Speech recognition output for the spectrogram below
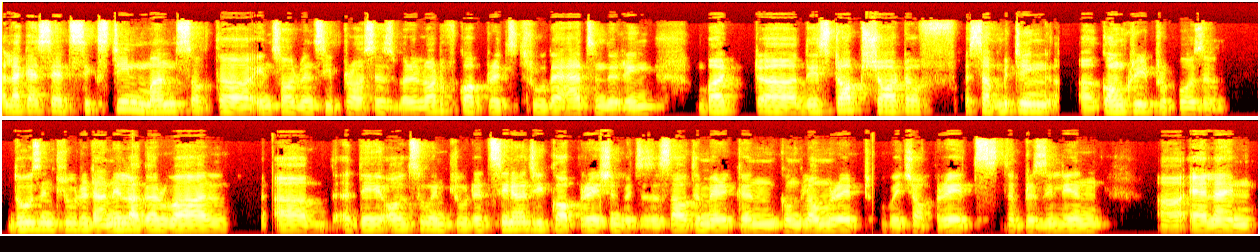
like i said 16 months of the insolvency process where a lot of corporates threw their hats in the ring but uh, they stopped short of submitting a concrete proposal those included anil agarwal Uh, they also included Synergy Corporation, which is a South American conglomerate which operates the Brazilian uh, airline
